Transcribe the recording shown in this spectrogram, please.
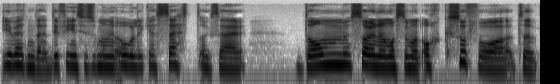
jag vet inte, det finns ju så många olika sätt och så här, de sorgerna måste man också få typ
